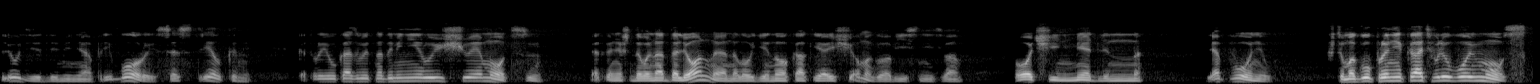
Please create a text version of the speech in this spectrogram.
Люди для меня — приборы со стрелками, которые указывают на доминирующую эмоцию. Это, конечно, довольно отдаленная аналогия, но как я еще могу объяснить вам? Очень медленно — я понял, что могу проникать в любой мозг,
